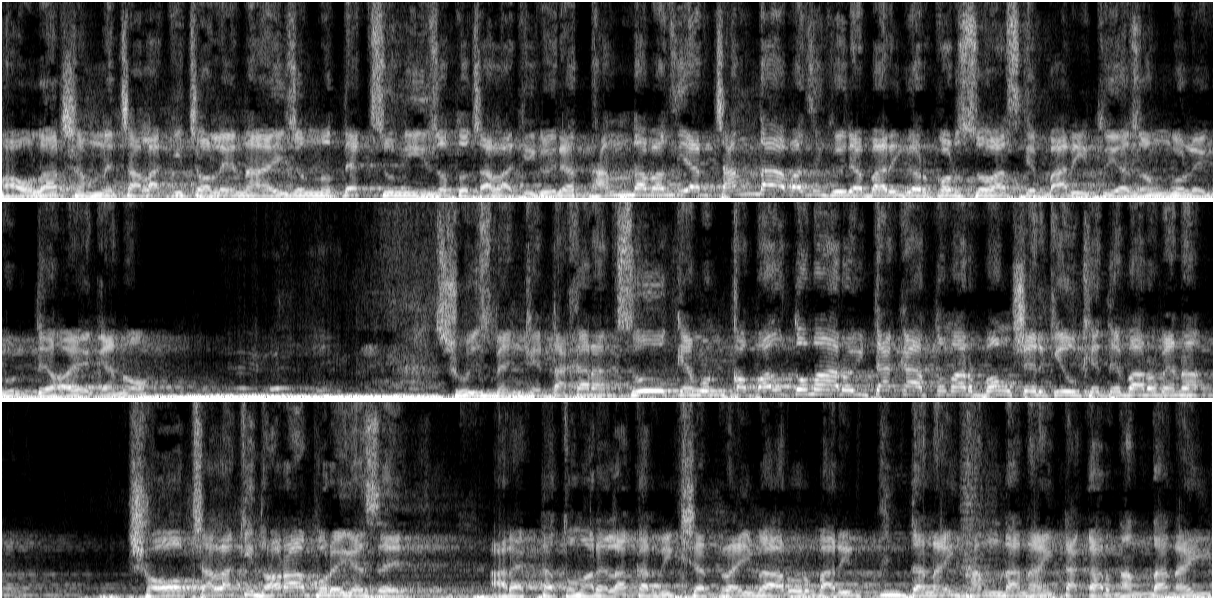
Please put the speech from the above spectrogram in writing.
মাওলার সামনে চালাকি চলে না এই জন্য দেখছুনি যত চালাকি কইরা ধান্দাবাজি আর চান্দাবাজি কইরা বাড়িঘর করছ, আজকে বাড়ি তুইয়া জঙ্গলে ঘুরতে হয় কেন? সুইস ব্যাংকে টাকা রাখছো, কেমন কপাল তোমার? ওই টাকা তোমার বংশের কেউ খেতে পারবে না। সব চালাকি ধরা পড়ে গেছে। আর একটা তোমার এলাকার রিক্সা ড্রাইভার, ওর বাড়ির চিন্তা নাই, ধান্দা নাই, টাকার ধান্দা নাই।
